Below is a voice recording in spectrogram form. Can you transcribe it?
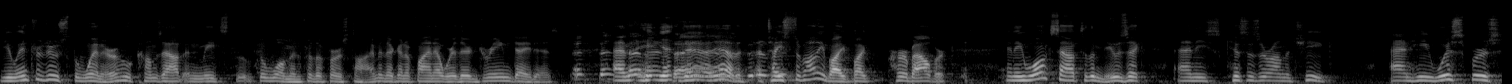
you introduce the winner, who comes out and meets the, the woman for the first time, and they're going to find out where their dream date is. And he, yeah, yeah, the, Taste of Honey by, by Herb Alpert. And he walks out to the music and he kisses her on the cheek and he whispers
